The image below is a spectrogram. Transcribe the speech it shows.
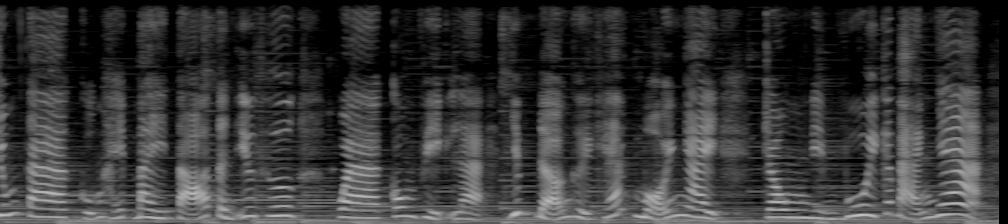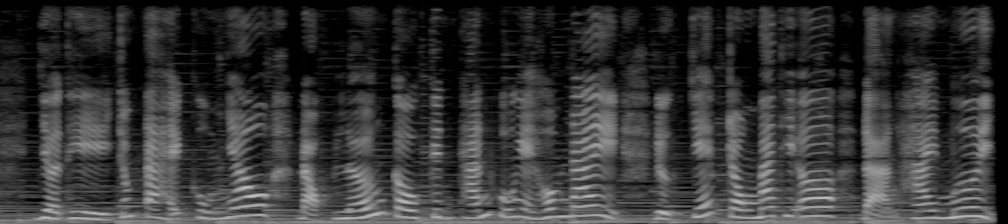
chúng ta cũng hãy bày tỏ tình yêu thương qua công việc là giúp đỡ người khác mỗi ngày trong niềm vui các bạn nha Giờ thì chúng ta hãy cùng nhau đọc lớn câu kinh thánh của ngày hôm nay, được chép trong Matthew đoạn 20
